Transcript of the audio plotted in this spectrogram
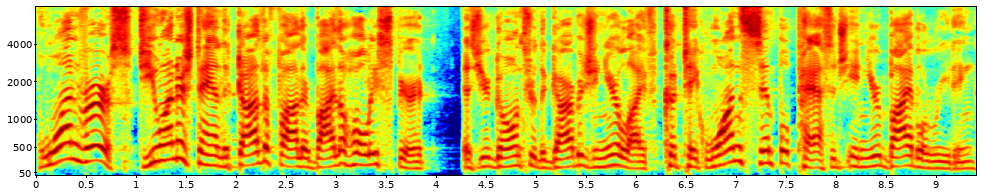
one verse. Do you understand that God the Father, by the Holy Spirit, as you're going through the garbage in your life, could take one simple passage in your Bible reading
